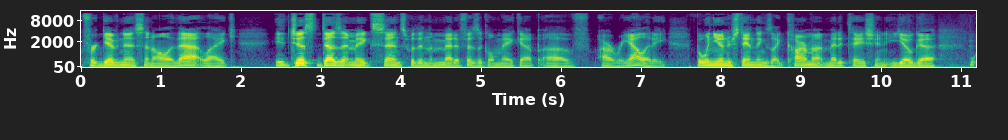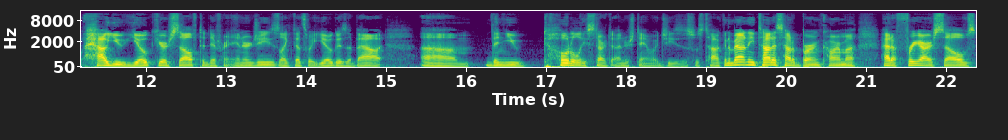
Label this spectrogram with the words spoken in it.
forgiveness and all of that. Like, it just doesn't make sense within the metaphysical makeup of our reality. But when you understand things like karma, meditation, yoga, how you yoke yourself to different energies, like that's what yoga is about, um, then you totally start to understand what Jesus was talking about. And he taught us how to burn karma, how to free ourselves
